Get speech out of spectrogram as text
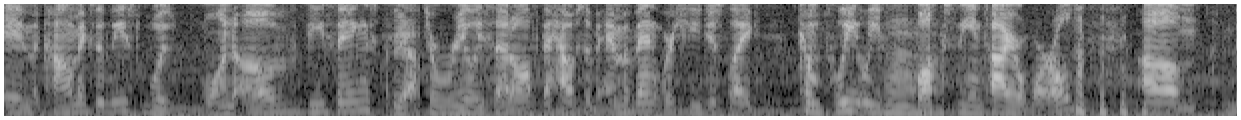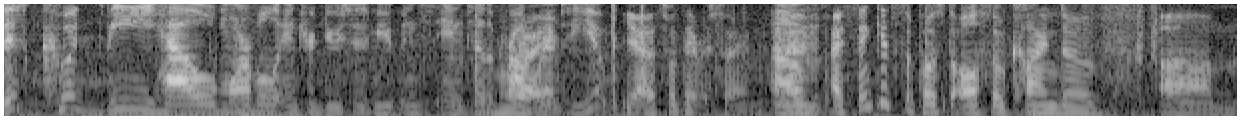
in the comics at least was one of the things Yeah. to really set off the House of M event where she just like completely Hmm. fucks the entire world. um, this could be how Marvel introduces mutants into the proper Right. MCU. Yeah, that's what they were saying. And Um, I, I think it's supposed to also kind of um,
